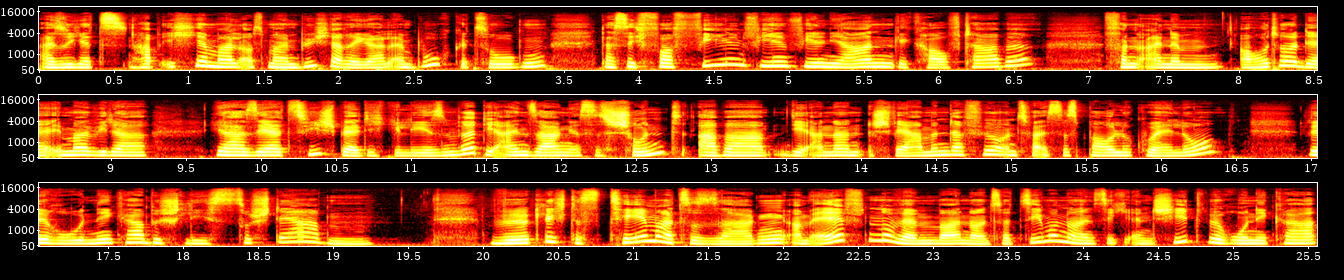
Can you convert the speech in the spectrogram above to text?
Also jetzt habe ich hier mal aus meinem Bücherregal ein Buch gezogen, das ich vor vielen, vielen, vielen Jahren gekauft habe, von einem Autor, der immer wieder ja sehr zwiespältig gelesen wird. Die einen sagen, es ist Schund, aber die anderen schwärmen dafür. Und zwar ist das Paulo Coelho. Veronika beschließt zu sterben. Wirklich das Thema zu sagen, am 11. November 1997 entschied Veronika,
